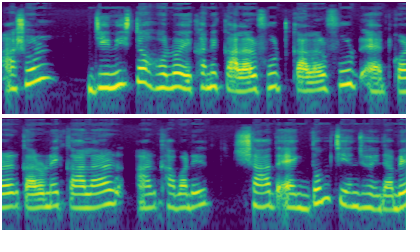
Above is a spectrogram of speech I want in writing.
আসল জিনিসটা হলো এখানে colour food. Colour food add করার কারণে কালার আর খাবারের স্বাদ একদম চেঞ্জ হয়ে যাবে।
